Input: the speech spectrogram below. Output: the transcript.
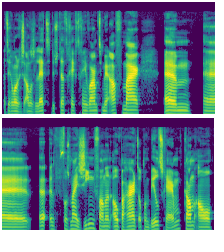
Tegenwoordig is alles led, dus dat geeft geen warmte meer af. Maar ehm, eh, eh, eh, volgens mij zien van een open haard op een beeldscherm kan al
